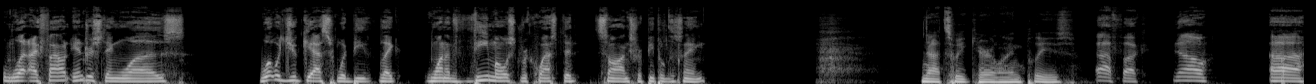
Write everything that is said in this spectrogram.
what I found interesting was, what would you guess would be like one of the most requested songs for people to sing? Not Sweet Caroline, please. Ah, fuck. No. Uh,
